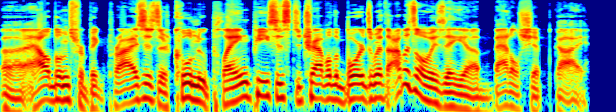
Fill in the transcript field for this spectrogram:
uh, albums for big prizes. There's cool new playing pieces to travel the boards with. I was always a uh, battleship guy.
